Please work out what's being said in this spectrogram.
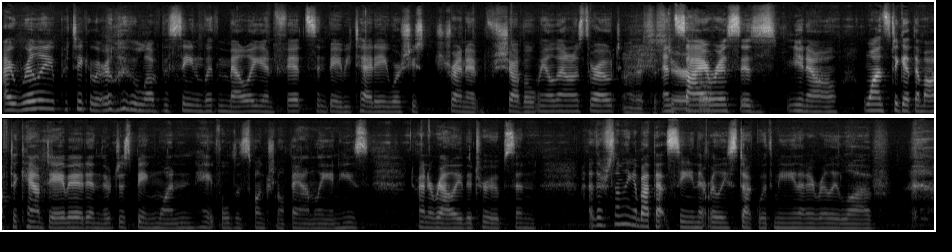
I really particularly love the scene with Mellie and Fitz and Baby Teddy, where she's trying to shove oatmeal down his throat, Oh, that's and. Cyrus is, you know, wants to get them off to Camp David, and they're just being one hateful, dysfunctional family, and he's trying to rally the troops. And there's something about that scene that really stuck with me that I really love.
